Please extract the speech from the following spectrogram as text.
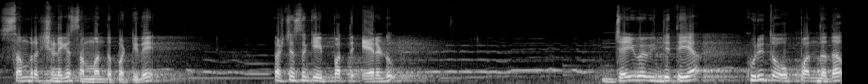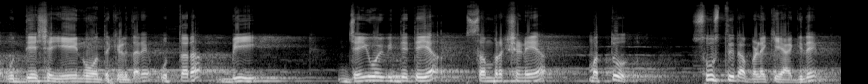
ಸಂರಕ್ಷಣೆಗೆ ಸಂಬಂಧಪಟ್ಟಿದೆ. ಪ್ರಶ್ನೆ ಸಂಖ್ಯೆ ಇಪ್ಪತ್ತೆರಡು. ಜೈವ ವಿದ್ಯುತೆಯ ಕುರಿತ ಒಪ್ಪಂದದ ಉದ್ದೇಶ ಏನು ಅಂತ ಕೇಳಿದರೆ, ಉತ್ತರ ಬಿ ಜೈವ ವಿದ್ಯುತೆಯ ಸಂರಕ್ಷಣೆಯ ಮತ್ತು ಸುಸ್ಥಿರ ಬಳಕೆಯಾಗಿದೆ.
